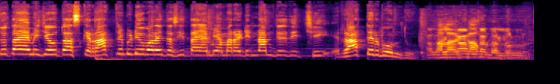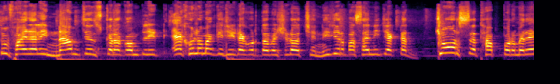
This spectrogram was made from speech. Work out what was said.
তো তাই আমি যেহেতু আজকে রাত্রে ভিডিও বানাইতেছি তাই আমি আমার আইডির নাম দিয়ে দিচ্ছি রাতের বন্ধু। তো ফাইনালি নাম চেঞ্জ করা কমপ্লিট এখন আমাকে যেটা করতে হবে সেটা হচ্ছে নিজের পাশায় নিজে একটা জোরসে থাপ্পড় মেরে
